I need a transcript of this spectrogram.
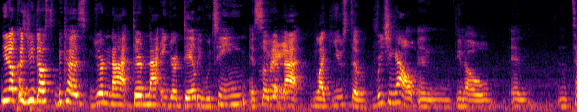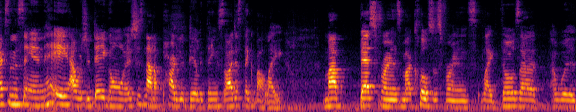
you know, because you just because you're not, they're not in your daily routine, and so Right. you're not like used to reaching out and you know and texting and saying, hey, how was your day going? It's just not a part of your daily thing. So I just think about like my best friends, my closest friends, like those I I would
